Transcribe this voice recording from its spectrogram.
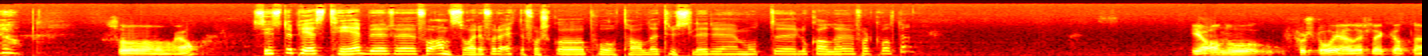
Ja. Så, ja. Syns du PST bør få ansvaret for å etterforske og påtale trusler eh, mot lokale folkevalgte? Ja, nå forstår jeg det slik at de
